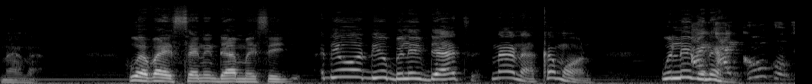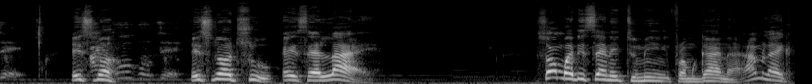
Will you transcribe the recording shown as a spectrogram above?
Nana. Whoever is sending that message, do you, do you believe that? Nana, come on. We live in it. I, a. I googled it. It's not. googled it. It's not true. It's a lie. Somebody sent it to me from Ghana. I'm like,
